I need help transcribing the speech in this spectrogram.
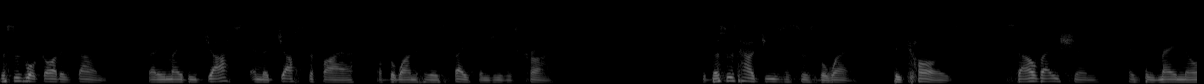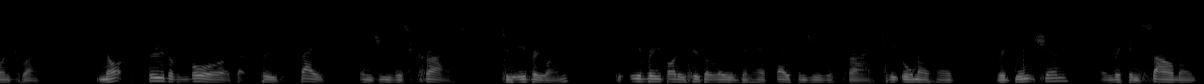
This is what God has done, that He may be just and the justifier of the one who has faith in Jesus Christ. So this is how Jesus is the way, because salvation has been made known to us, not through the law, but through faith in Jesus Christ to everyone to everybody who believes and have faith in Jesus Christ. We all may have redemption and reconcilement,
